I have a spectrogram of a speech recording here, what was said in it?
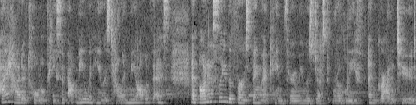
I had a total peace about me when he was telling me all of this and honestly the first thing that came through me was just relief and gratitude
